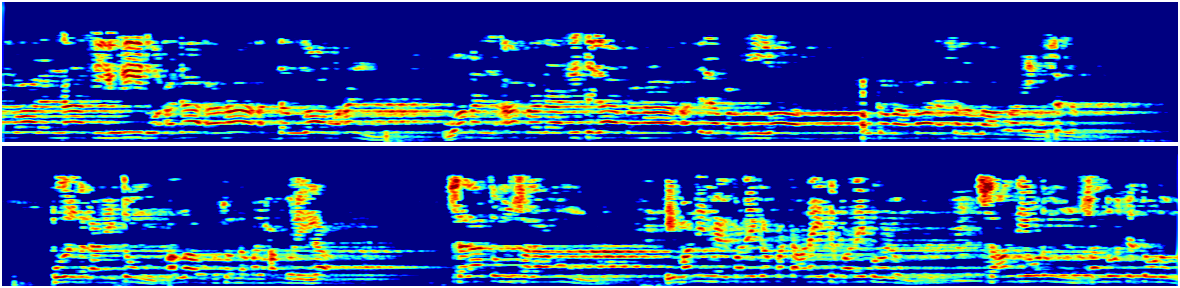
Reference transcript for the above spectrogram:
أموال الناس يريد أداءها أدى الله عنه ومن أخذ إطلافها أطلقه الله. أو كما قال صلى الله عليه وسلم. புகழ்கள் அனைத்தும் அல்லாவுக்கு சொந்தம் அல்ஹம்துல்லா சலாத்தும் சலாமும் இம்மண்ணின் மேல் படைக்கப்பட்ட அனைத்து படைப்புகளும் சாந்தியோடும் சந்தோஷத்தோடும்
